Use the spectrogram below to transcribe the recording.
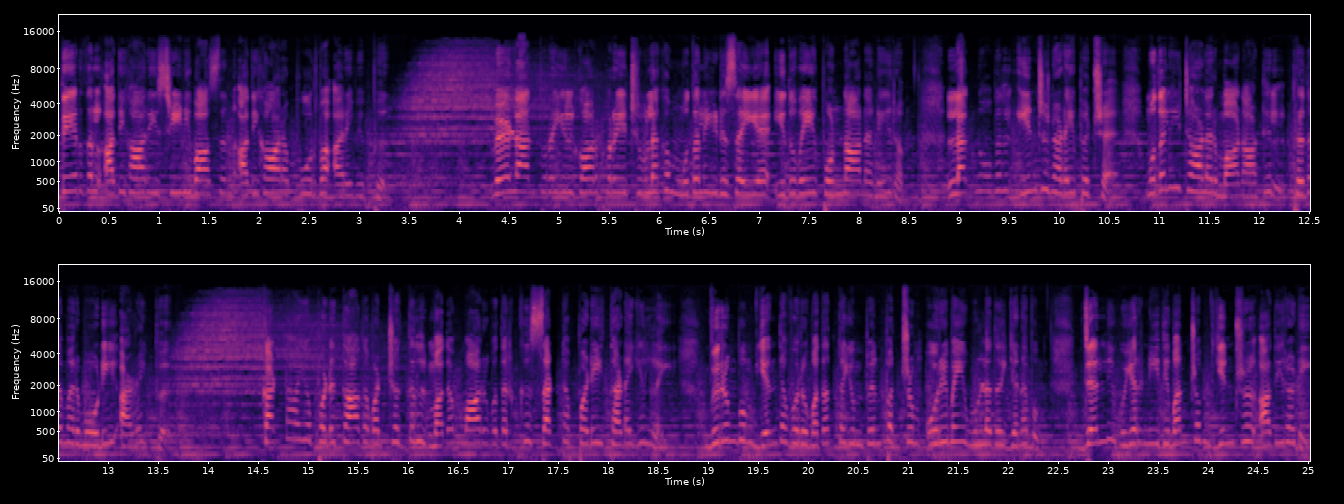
தேர்தல் அதிகாரி ஸ்ரீனிவாசன் அதிகாரப்பூர்வ அறிவிப்பு. வேளாண் துறையில் கார்ப்பரேட் உலகம் முதலீடு செய்ய இதுவே பொன்னான நேரம். லக்னோவில் இன்று நடைபெற்ற முதலீட்டாளர் மாநாட்டில் பிரதமர் மோடி அழைப்பு. கட்டாயப்படுத்தாத பட்சத்தில் மதம் மாறுவதற்கு சட்டப்படி தடையில்லை. விரும்பும் எந்தவொரு மதத்தையும் பின்பற்றும் உரிமை உள்ளது எனவும் டெல்லி உயர்நீதிமன்றம் இன்று அதிரடி.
